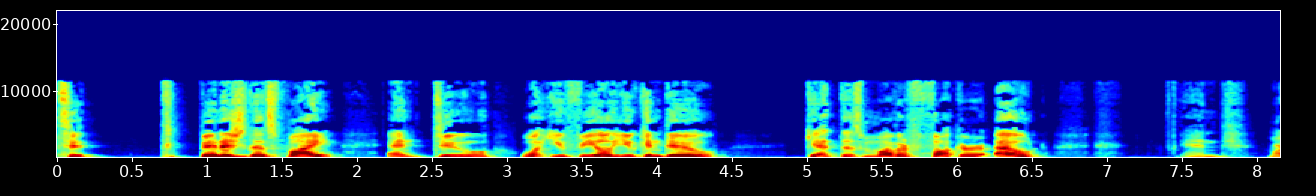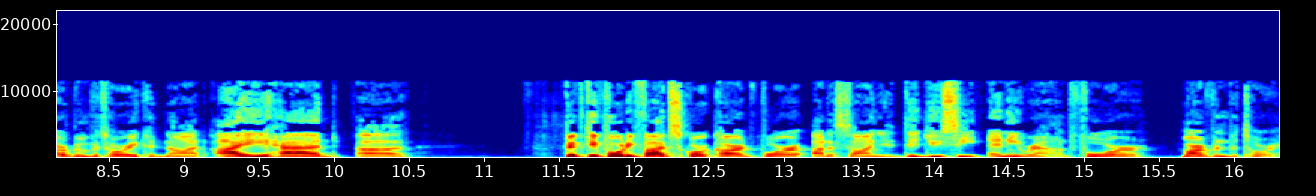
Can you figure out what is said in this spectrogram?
to, to finish this fight and do what you feel you can do. Get this motherfucker out. And Marvin Vettori could not. I had uh 50 45 scorecard for Adesanya. Did you see any round for Marvin Vettori?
